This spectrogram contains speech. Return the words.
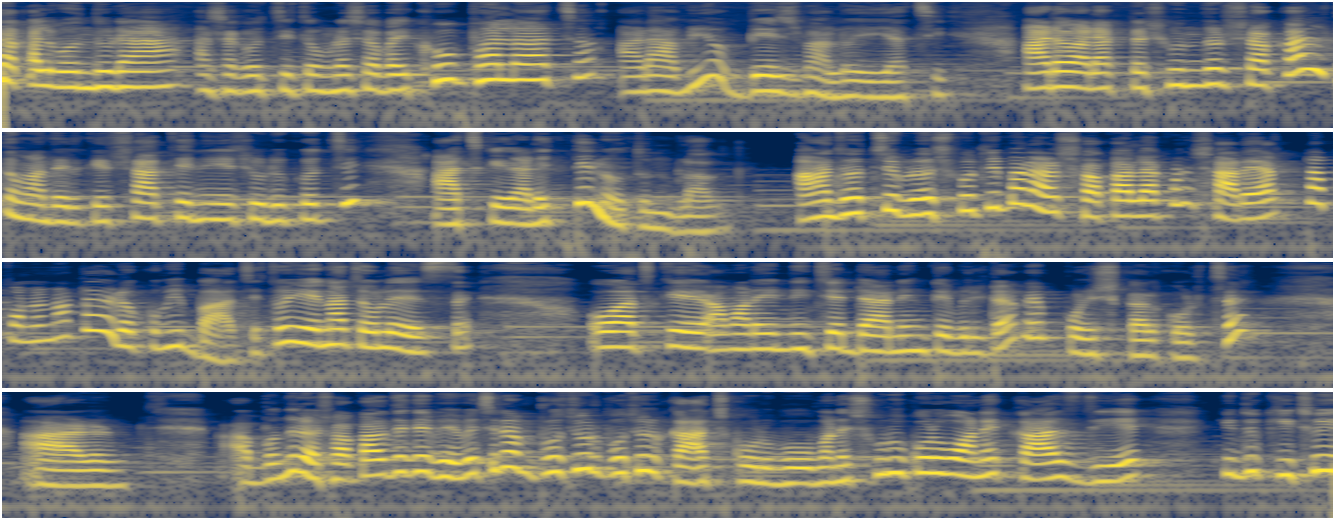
সকাল বন্ধুরা। আশা করছি তোমরা সবাই খুব ভালো আছো আর আমিও বেশ ভালোই আছি। আরও আর একটা সুন্দর সকাল তোমাদেরকে সাথে নিয়ে শুরু করছি আজকের আরেকটি নতুন ব্লগ। আজ হচ্ছে বৃহস্পতিবার আর সকাল এখন সাড়ে আটটা পনেরোটা এরকমই বাজে। তো এনা চলে এসছে। ও আজকে আমার এই নিচের ডাইনিং টেবিলটাকে পরিষ্কার করছে। আর বন্ধুরা, সকাল থেকে ভেবেছিলাম প্রচুর প্রচুর কাজ করব মানে শুরু করব অনেক কাজ দিয়ে, কিন্তু কিছুই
